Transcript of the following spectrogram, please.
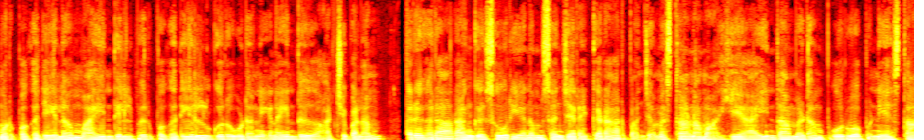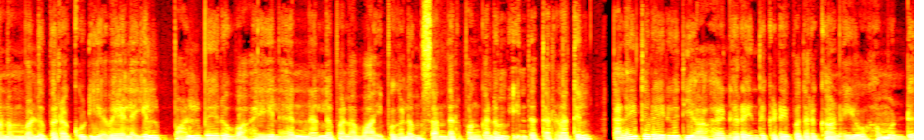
முற்பகுதியிலும் ஐந்தில் பிற்பகுதியில் குருவுடன் இணைந்து ஆட்சி பலம் பெறுகிறார். அங்கு சூரியனும் சஞ்சரிக்கிறார். பஞ்சமஸ்தானம் ஆகிய ஐந்தாம் இடம் பூர்வ புண்ணியஸ்தானம் வலுப்பெறக்கூடிய வேளையில் பல்வேறு வகையில நல்ல பல வாய்ப்புகளும் சந்தர்ப்பங்களும் இந்த தருணத்தில் கலைத்துறை ரீதியாக நிறைந்து கிடைப்பதற்கான யோகம் உண்டு.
